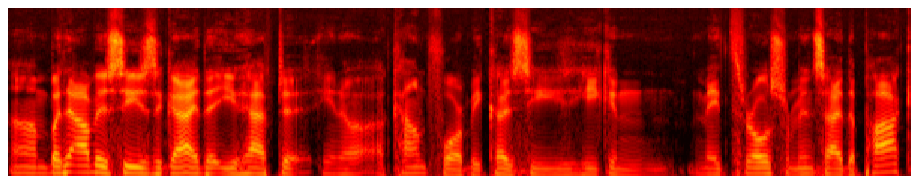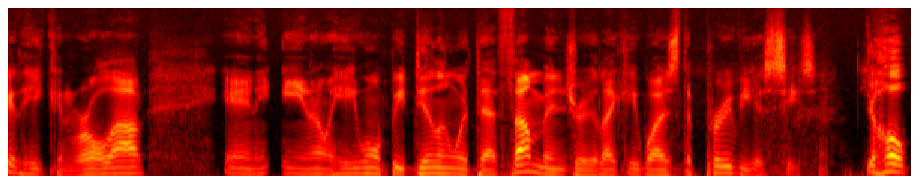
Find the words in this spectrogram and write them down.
Um, but obviously, he's a guy that you have to you know account for because he he can make throws from inside the pocket. He can roll out, and you know he won't be dealing with that thumb injury like he was the previous season. You hope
